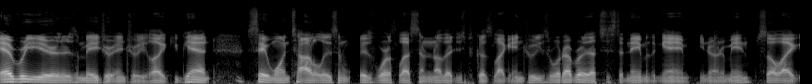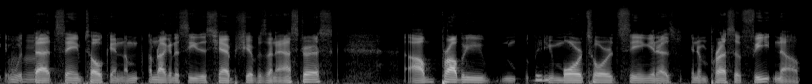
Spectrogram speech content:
Every year there's a major injury. Like you can't say one title isn't is worth less than another just because like injuries or whatever. That's just the name of the game. You know what I mean? So like Mm-hmm. with that same token, I'm I'm not gonna see this championship as an asterisk. I'm probably leaning more towards seeing it as an impressive feat now,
